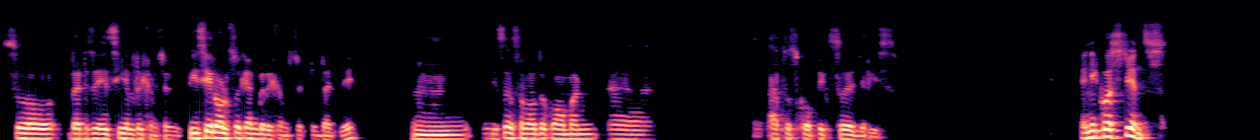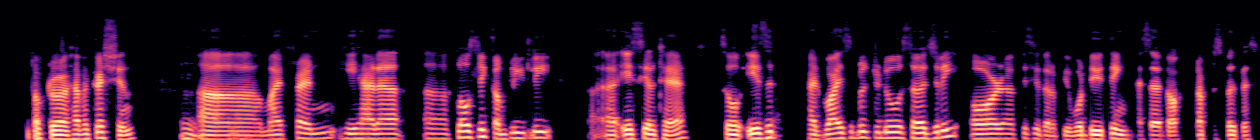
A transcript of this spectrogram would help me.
So that is ACL reconstruction. PCL also can be reconstructed that way. Um, these are some of the common uh, arthroscopic surgeries. Any questions? Doctor, I have a question. Mm. Uh, my friend, he had a uh, closely completely uh, ACL tear. So is it advisable to do surgery or uh, physiotherapy? What do you think as a doc doctor specialist?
